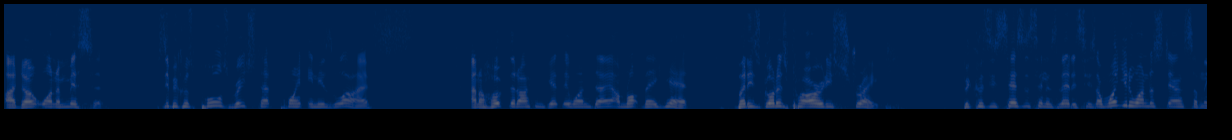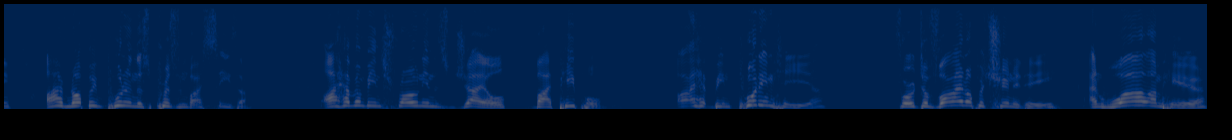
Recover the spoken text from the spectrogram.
I don't want to miss it. See, because Paul's reached that point in his life and I hope that I can get there one day. I'm not there yet, but he's got his priorities straight. Because he says this in his letter. He says, I want you to understand something. I have not been put in this prison by Caesar. I haven't been thrown in this jail by people. I have been put in here for a divine opportunity, and while I'm here,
